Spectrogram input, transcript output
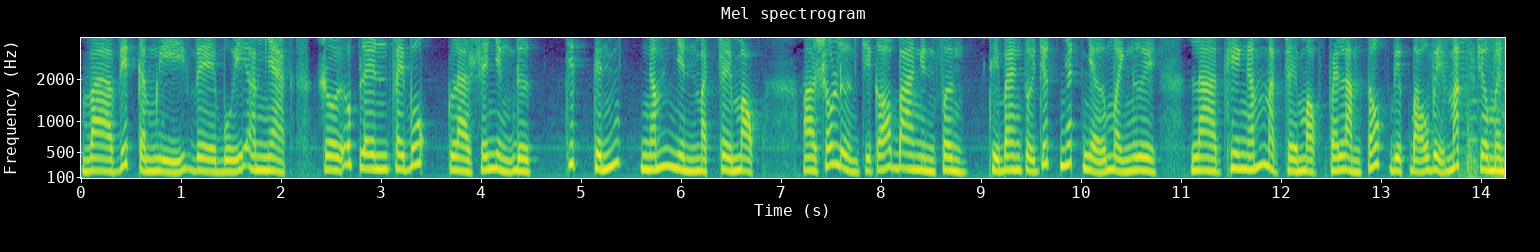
và viết cảm nghĩ về buổi âm nhạc, rồi up lên Facebook là sẽ nhận được chiếc kính ngắm nhìn mặt trời mọc. À, số lượng chỉ có 3.000 phần, thì ban tổ chức nhắc nhở mọi người là khi ngắm mặt trời mọc phải làm tốt việc bảo vệ mắt cho mình.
